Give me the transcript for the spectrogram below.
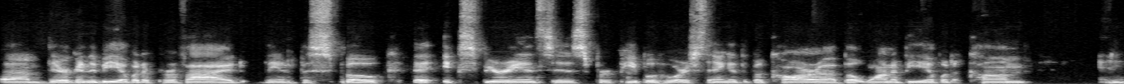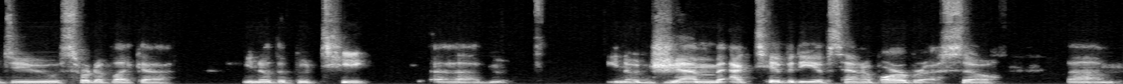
um, they're going to be able to provide you know bespoke uh, experiences for people who are staying at the Bacara but want to be able to come and do sort of like a you know the boutique um, you know gem activity of Santa Barbara. So um,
